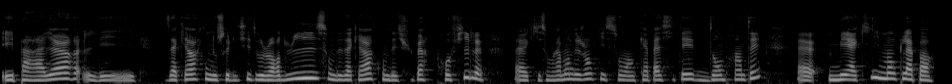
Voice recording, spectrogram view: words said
et par ailleurs, les acquéreurs qui nous sollicitent aujourd'hui sont des acquéreurs qui ont des super profils, qui sont vraiment des gens qui sont en capacité d'emprunter, mais à qui il manque l'apport.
